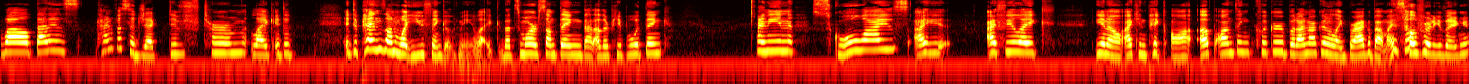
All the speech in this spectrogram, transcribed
well, that is kind of a subjective term. Like it it depends on what you think of me. Like that's more of something that other people would think. I mean, school-wise, I I feel like you know, I can pick on, up on things quicker, but I'm not gonna like brag about myself or anything.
